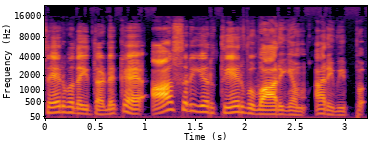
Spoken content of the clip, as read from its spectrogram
சேர்வதை தடுக்க ஆசிரியர் தேர்வு வாரியம் அறிவிப்பு.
